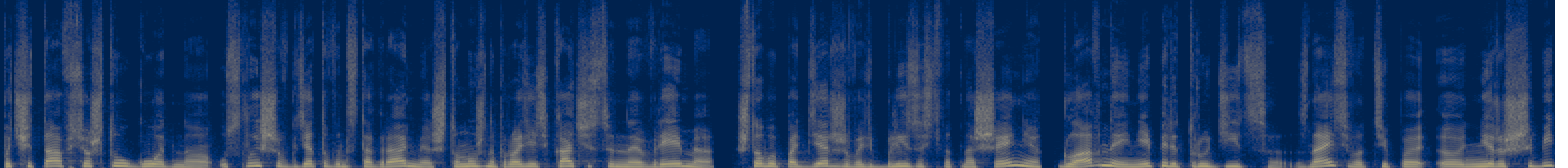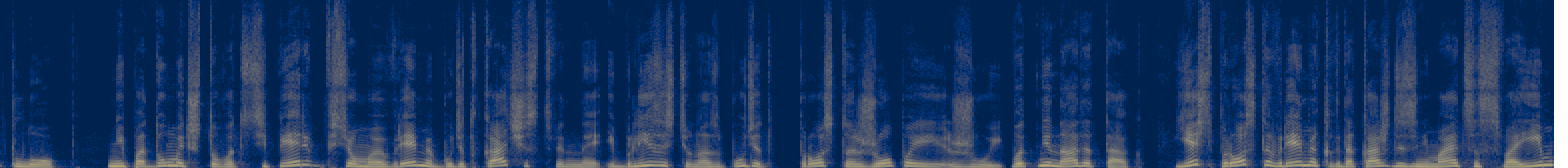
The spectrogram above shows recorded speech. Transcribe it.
почитав все что угодно, услышав где-то в Инстаграме, что нужно проводить качественное время, чтобы поддерживать близость в отношениях, главное не перетрудиться. Знаете, вот типа э, не расшибить лоб, не подумать, что вот теперь все мое время будет качественное, и близость у нас будет просто жопой жуй. Вот не надо так. Есть просто время, когда каждый занимается своим,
